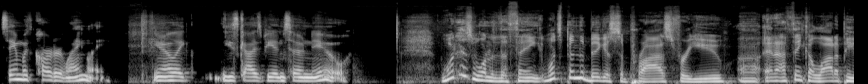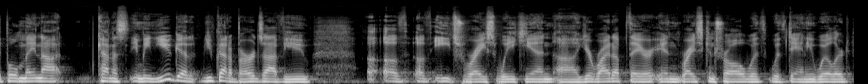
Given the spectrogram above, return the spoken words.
Same with Carter Langley. You know, like these guys being so new. What is one of the things? What's been the biggest surprise for you? Uh, and I think a lot of people may not kind of. I mean, you get you've got a bird's eye view of of each race weekend. Uh, you're right up there in race control with with Danny Willard.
